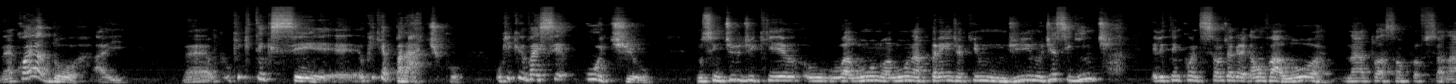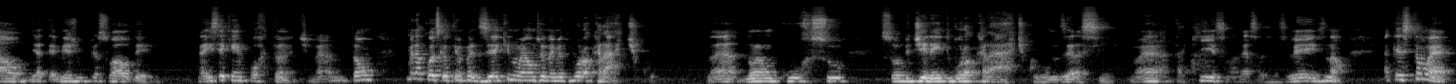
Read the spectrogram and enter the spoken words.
Né? Qual é a dor aí? Né? O que, que tem que ser? É, o que, que é prático? O que, que vai ser útil? No sentido de que o, o aluno, aluna aprende aqui num dia e no dia seguinte ele tem condição de agregar um valor na atuação profissional e até mesmo pessoal dele. Né? Isso é que é importante. Né? Então, a primeira coisa que eu tenho para dizer é que não é um treinamento burocrático, né? não é um curso sobre direito burocrático, vamos dizer assim. Não é? Está aqui, são essas as leis. Não. A questão é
